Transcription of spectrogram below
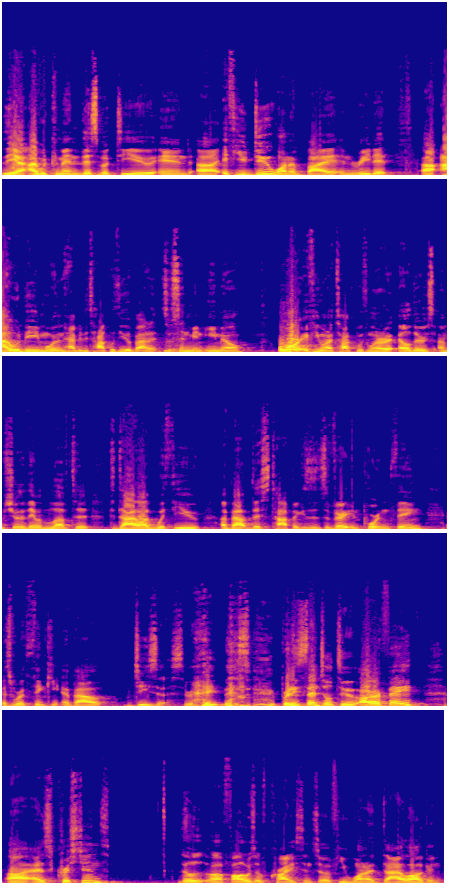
yeah, I would commend this book to you. And uh, if you do want to buy it and read it, uh, I would be more than happy to talk with you about it. So send me an email. Or if you want to talk with one of our elders, I'm sure that they would love to, to dialogue with you about this topic because it's a very important thing as we're thinking about Jesus, right? That's pretty central to our faith uh, as Christians those uh, followers of Christ. And so, if you want to dialogue and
